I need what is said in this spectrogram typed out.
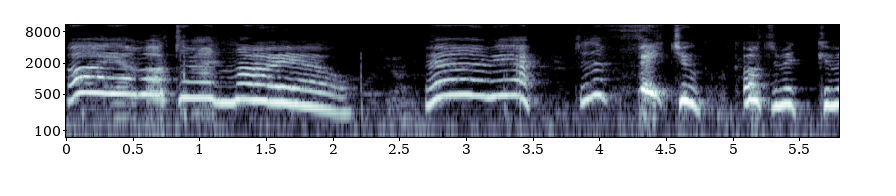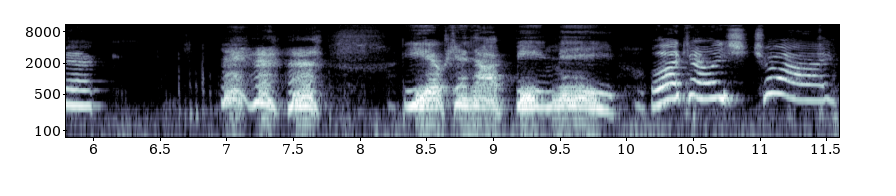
I am Ultimate Mario! And here to defeat you, Ultimate Kamek! you cannot beat me! Well, I can at least try!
